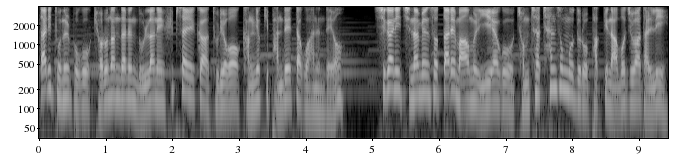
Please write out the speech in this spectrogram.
딸이 돈을 보고 결혼한다는 논란에 휩싸일까 두려워 강력히 반대했다고 하는데요. 시간이 지나면서 딸의 마음을 이해하고 점차 찬성 모드로 바뀐 아버지와 달리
